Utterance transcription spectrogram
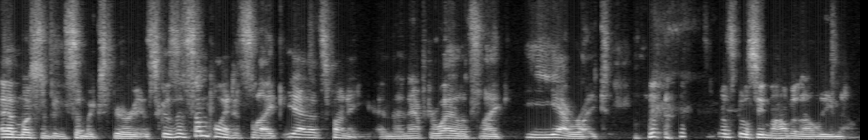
that must have been some experience because at some point it's like, yeah, that's funny. And then after a while, it's like, yeah, right. Let's go see Muhammad Ali now.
